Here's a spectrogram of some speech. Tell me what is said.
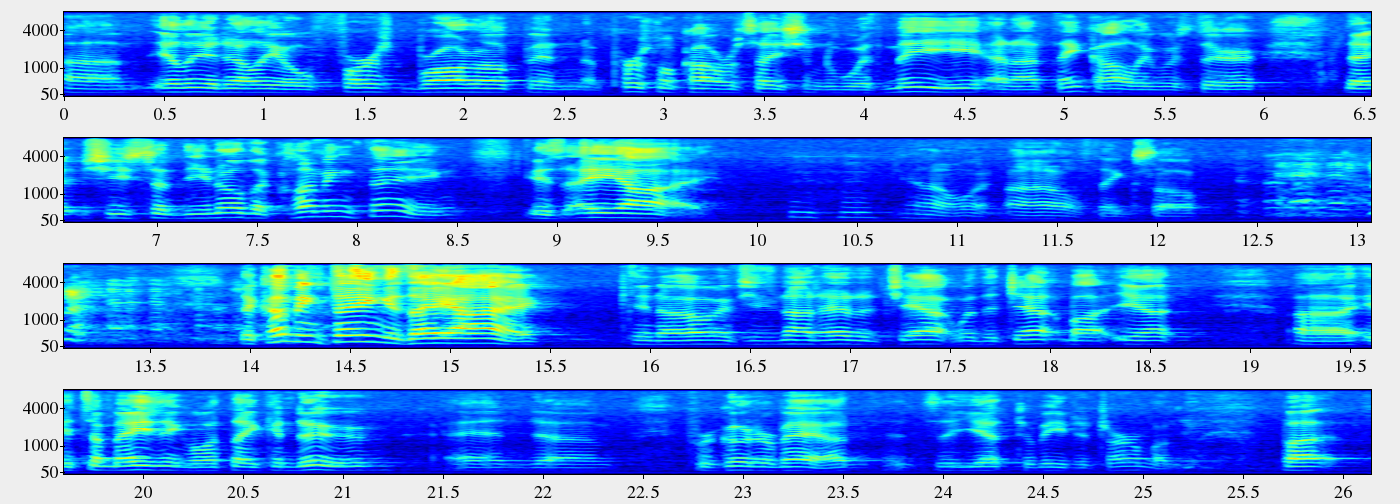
um, Ilia Delio first brought up in a personal conversation with me, and I think Holly was there, that she said, you know, the coming thing is AI. Mm-hmm. You know, I don't think so the coming thing is AI. You know, if you've not had a chat with the chatbot yet, uh, it's amazing what they can do, and um, for good or bad, it's yet to be determined. But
